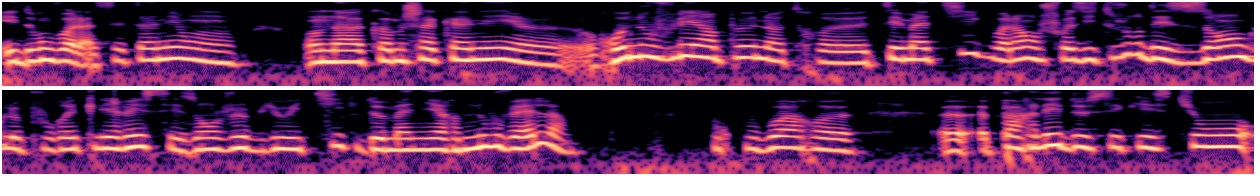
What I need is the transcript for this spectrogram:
Et donc, voilà, cette année, on, on a, comme chaque année, euh, renouvelé un peu notre euh, thématique. Voilà, on choisit toujours des angles pour éclairer ces enjeux bioéthiques de manière nouvelle, pour pouvoir euh, parler de ces questions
